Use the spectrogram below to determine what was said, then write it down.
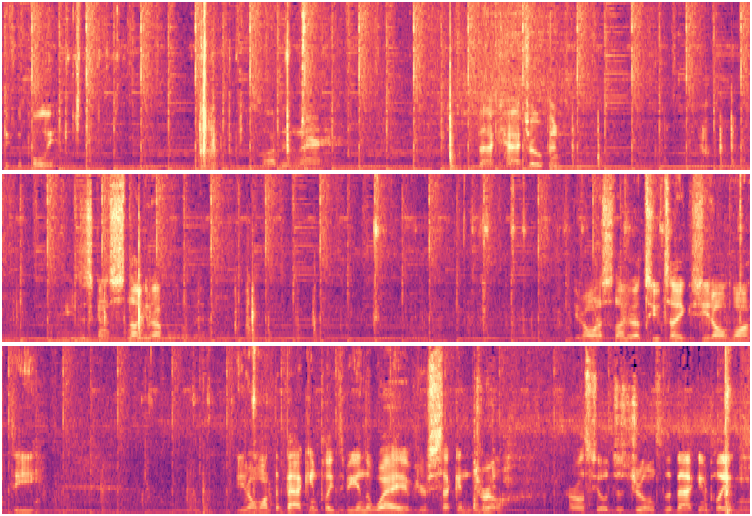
Take the pulley, slide it in there, back hatch open. You're just gonna snug it up a little bit. You don't want to snug it up too tight because you don't want the you don't want the backing plate to be in the way of your second drill or else you'll just drill into the backing plate and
